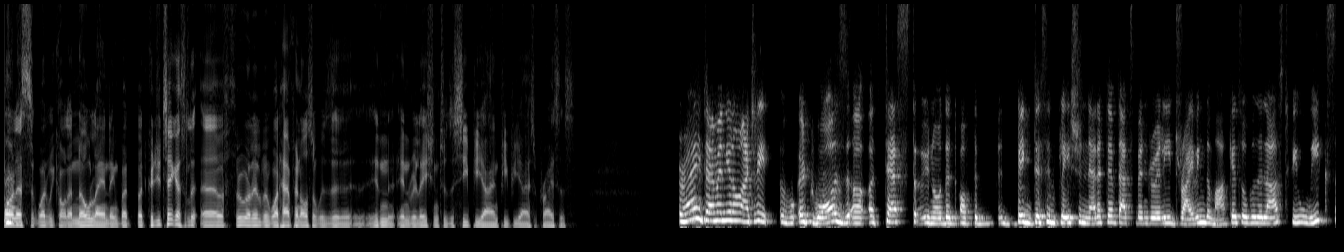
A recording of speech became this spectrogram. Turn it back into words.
more or less what we call a no landing. But but could you take us uh, through a little bit what happened also with the, in in relation to the CPI and PPI surprises? Right. I mean, you know, actually, it was a, a test, you know, the, of the big disinflation narrative that's been really driving the markets over the last few weeks.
